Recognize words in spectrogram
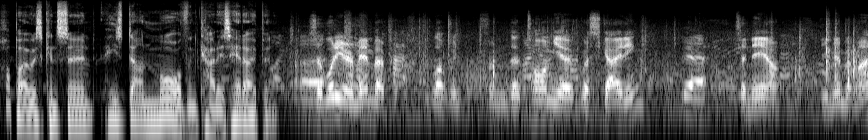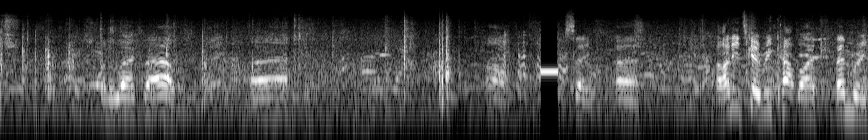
Hoppo is concerned he's done more than cut his head open. So what do you remember, like when, from the time you were skating yeah, to now? Do you remember much? Trying to work that out. Uh, oh, f- sake. Uh, I need to go recap my memory.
